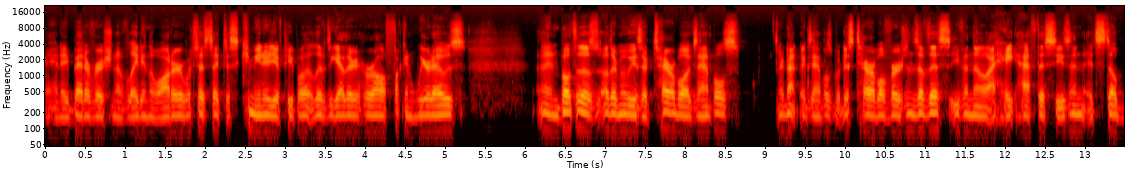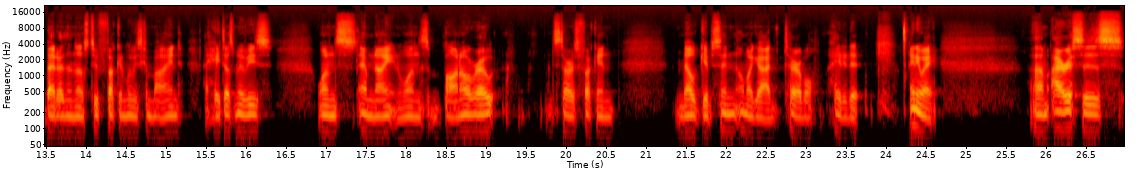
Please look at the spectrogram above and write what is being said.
and a better version of Lady in the Water, which is like this community of people that live together who are all fucking weirdos. And both of those other movies are terrible examples. They're not examples, but just terrible versions of this. Even though I hate half this season, it's still better than those two fucking movies combined. I hate those movies. One's M Night and one's Bono wrote. It stars fucking Mel Gibson. Oh my god, terrible. Hated it. Anyway, um, Iris is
